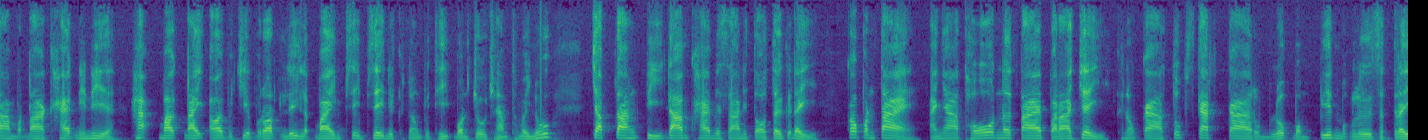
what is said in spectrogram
តាមបណ្ដាខេត្តនានាហាក់បើកដៃឲ្យប្រជាពលរដ្ឋលេងល្បែងផ្សេងៗនៅក្នុងពិធីបុណ្យចូលឆ្នាំថ្មីនោះចាប់តាំងពីដើមខែមេសានេះតទៅក្តីក៏ប៉ុន្តែអាជ្ញាធរនៅតែបរាជ័យក្នុងការទប់ស្កាត់ការរំលោភបំពានមកលើស្ត្រី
